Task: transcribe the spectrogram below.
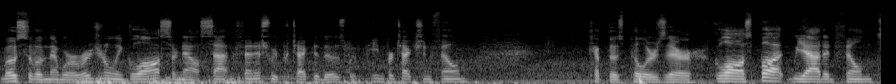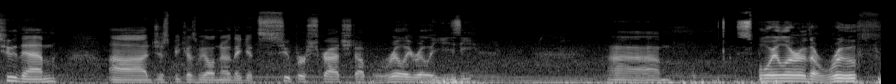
most of them that were originally gloss are now satin finish. We protected those with paint protection film. Kept those pillars there gloss, but we added film to them uh, just because we all know they get super scratched up really, really easy. Um, spoiler, the roof.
